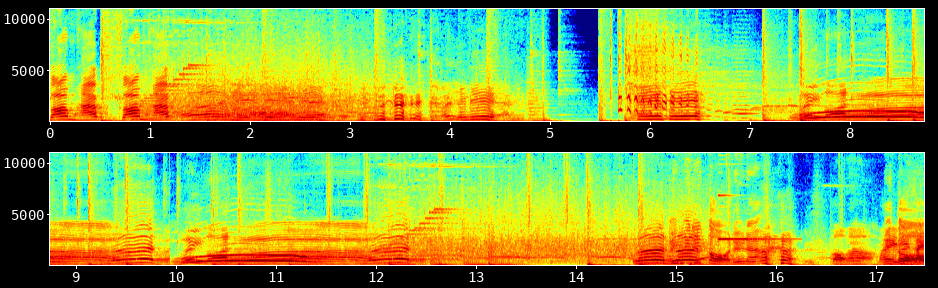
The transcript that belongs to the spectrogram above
ซ่อมครับ ซ่อมครับ เอ้ยดีดีดีเฮ้ยยังดีซีซีเฮ้ยรอด ศไม่เลิศต่อด้วยนะ ต่อมาเไม่ไม่ต่ที่อ ใส่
